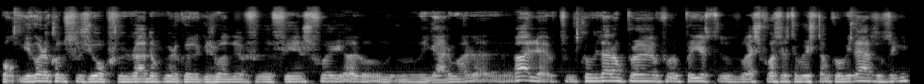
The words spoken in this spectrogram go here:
Bom, e agora, quando surgiu a oportunidade, a primeira coisa que a Joana fez foi ligar-me: olha, convidaram para, para este, acho que vocês também estão convidados, não sei o quê.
